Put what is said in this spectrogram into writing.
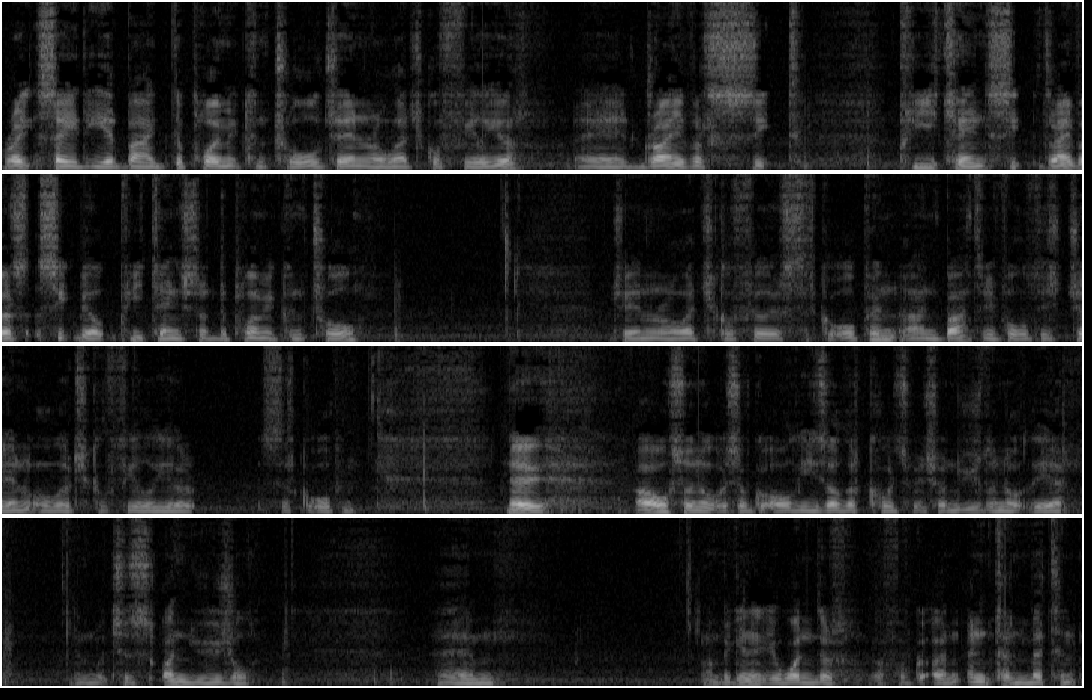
Right side airbag deployment control, general electrical failure, uh, driver's seat pre seat, driver's seatbelt pretensioner deployment control, general electrical failure circuit open, and battery voltage general electrical failure circuit open. Now, I also notice I've got all these other codes which are usually not there and which is unusual. Um, I'm beginning to wonder if I've got an intermittent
